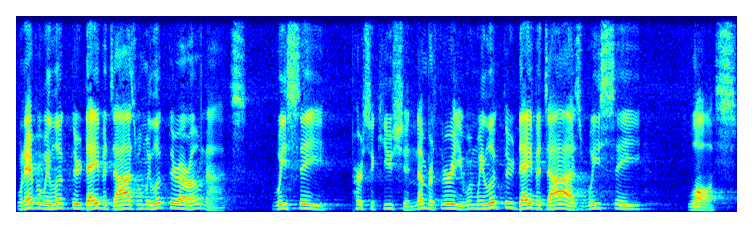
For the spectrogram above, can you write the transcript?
Whenever we look through David's eyes, when we look through our own eyes, we see persecution. Number three, when we look through David's eyes, we see loss.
